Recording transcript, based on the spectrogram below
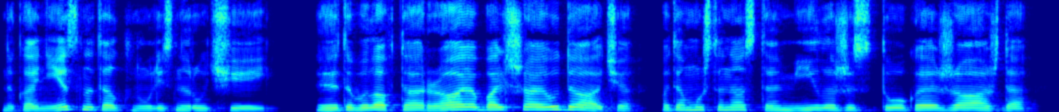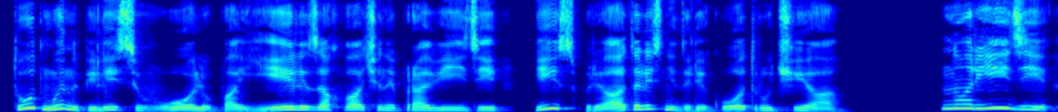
Наконец натолкнулись на ручей. Это была вторая большая удача, потому что нас томила жестокая жажда. Тут мы напились волю, поели захваченной провизии и спрятались недалеко от ручья. «Но, Риди,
